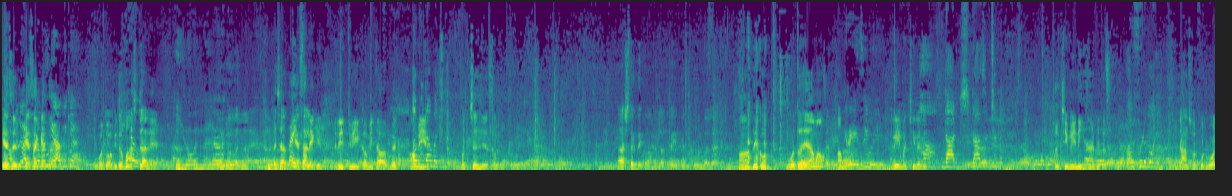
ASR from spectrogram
कैसे तो कैसा एक्टर कैसा? अभी क्या है? वो तो अभी तो मास्टर है। हीरो बनना है। अच्छा कैसा लेकिन? ऋत्विक अमिताभ आमिर बच्चन। जैसा। आज तक देखो मतलब कई बोल बोलबाला है। हाँ देखो वो तो है हम हम क्रेजी वही गेम अच्छी लगी। हाँ डांस डांस अच्छा लगता तो जिम ही नहीं है अभी तक? और फुटबॉल डांस और फुटबॉल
